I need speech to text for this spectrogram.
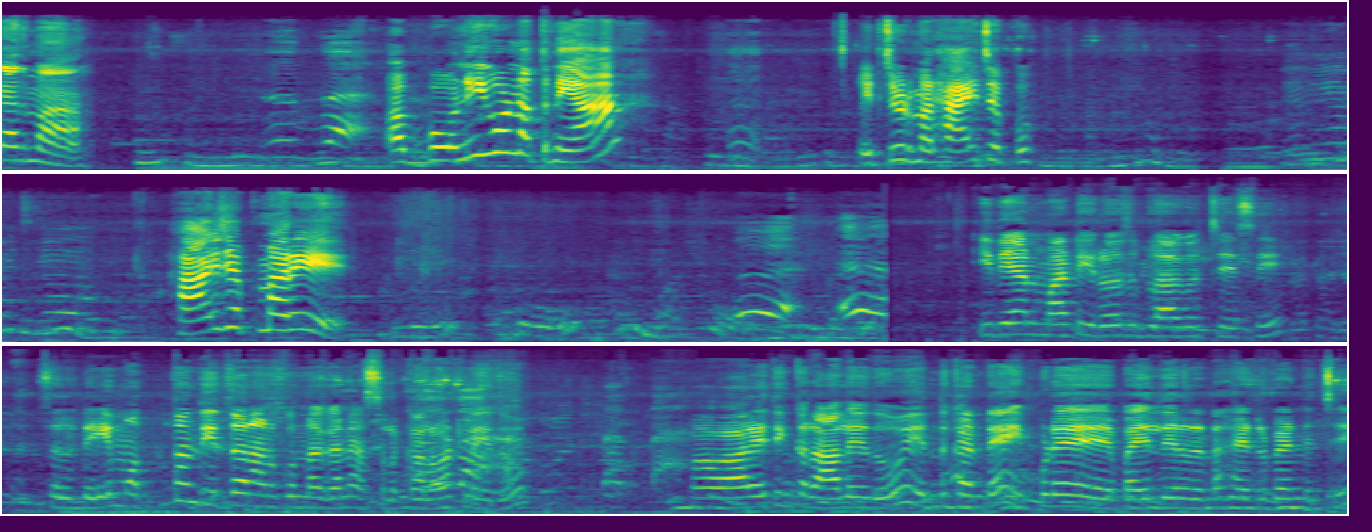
కదమ్మా. అబ్బో నీ కూడా నొత్తున్నాయా? ఇటు చూడు మరి హాయ్ చెప్పు. హాయ్ చెప్పు మరి. ఇదే అనమాట ఈరోజు బ్లాగ్ వచ్చేసి. అసలు డే మొత్తం తీద్దాం అనుకున్నా కానీ అసలు కలవట్లేదు. మా వారైతే ఇంకా రాలేదు. ఎందుకంటే ఇప్పుడే బయలుదేరారంట హైదరాబాద్ నుంచి.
